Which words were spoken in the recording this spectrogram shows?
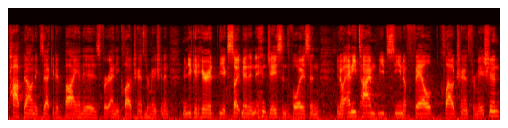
top-down executive buy-in is for any cloud transformation. And I mean, you could hear it, the excitement in, in Jason's voice. And you know, anytime we've seen a failed cloud transformation,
